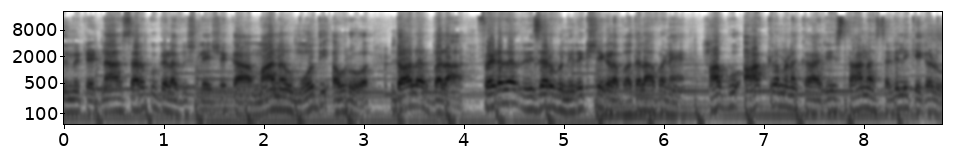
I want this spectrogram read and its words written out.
ಲಿಮಿಟೆಡ್ನ ಸರಕುಗಳ ವಿಶ್ಲೇಷಕ ಮಾನವ್ ಮೋದಿ ಅವರು ಡಾಲರ್ ಬಲ, ಫೆಡರಲ್ ರಿಸರ್ವ್ ನಿರೀಕ್ಷೆಗಳ ಬದಲಾವಣೆ ಹಾಗೂ ಆಕ್ರಮಣಕಾರಿ ಸ್ಥಾನ ಸಡಿಲಿಕೆಗಳು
